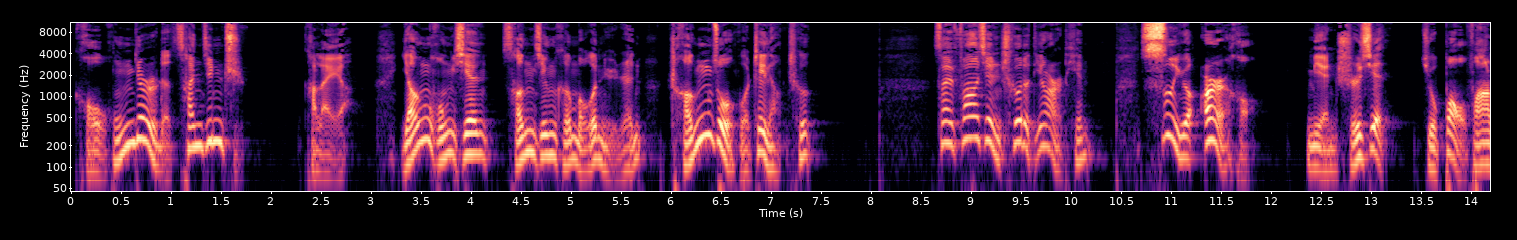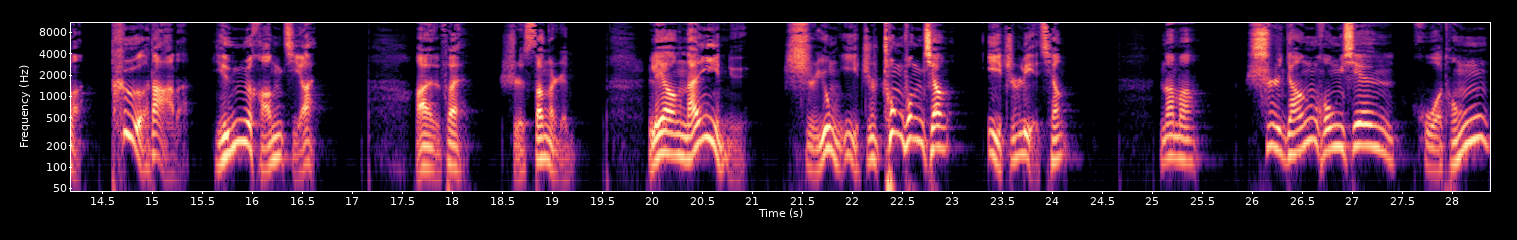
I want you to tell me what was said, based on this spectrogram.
口红印儿的餐巾纸，看来呀，杨红仙曾经和某个女人乘坐过这辆车。在发现车的第二天，四月二号，渑池县就爆发了特大的银行劫案，案犯是三个人，两男一女，使用一支冲锋枪，一支猎枪。那么，是杨红仙伙同？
